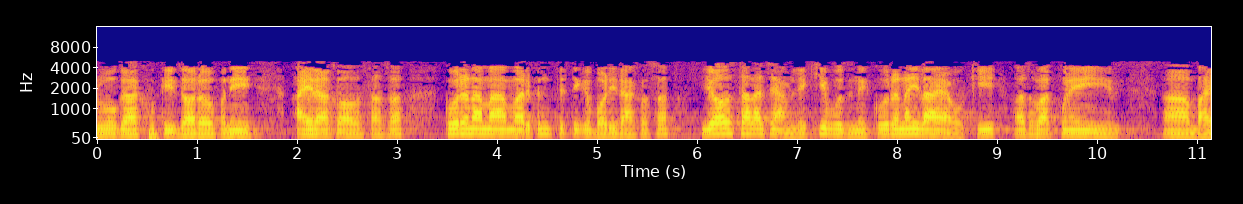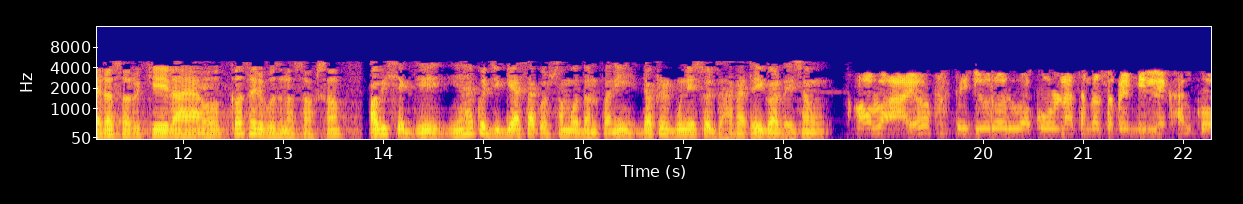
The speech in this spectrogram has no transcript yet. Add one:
रोगा खोकी ज्वरो पनि आइरहेको अवस्था छ। कोरोना महामारी पनि त्यत्तिकै बढिरहेको छ। यो अवस्थालाई चाहिँ हामीले के बुझ्ने? कोरोनै लाया हो कि अथवा कुनै भाइरसहरू केही लाया हो? कसरी बुझ्न सक्छौँ? अभिषेकजी यहाँको जिज्ञासाको सम्बोधन पनि डाक्टर गुणेश्वर झाबाटै गर्दैछौ। अब आयो त्यो ज्वरो रुवा कोरोनासँग सबै मिल्ने खालको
